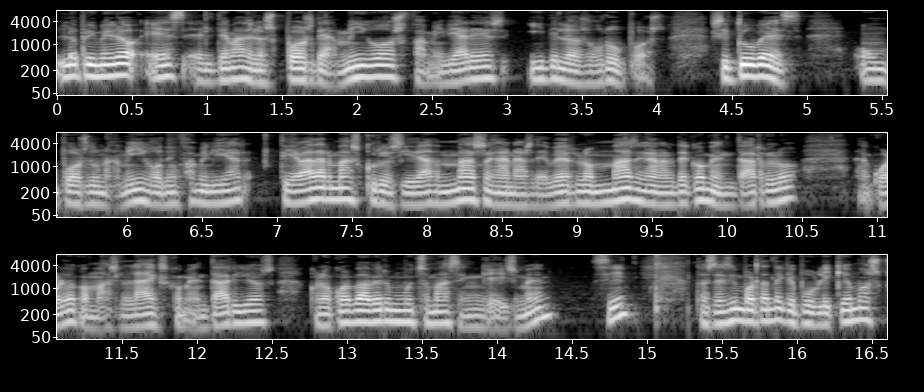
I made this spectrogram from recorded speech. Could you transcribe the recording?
Lo primero es el tema de los posts de amigos, familiares y de los grupos. Si tú ves un post de un amigo, de un familiar, te va a dar más curiosidad, más ganas de verlo, más ganas de comentarlo, ¿de acuerdo? Con más likes, comentarios, con lo cual va a haber mucho más engagement. ¿Sí? Entonces es importante que publiquemos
